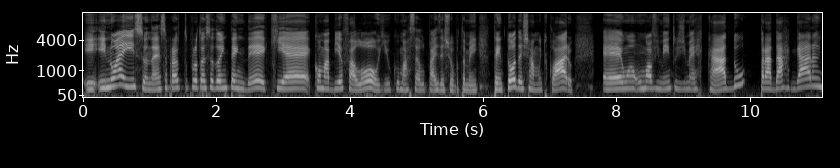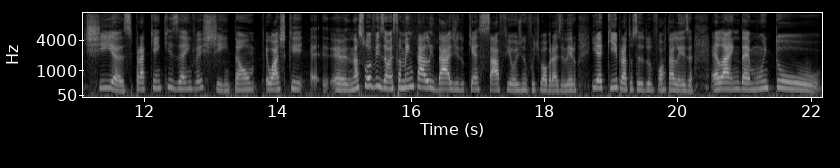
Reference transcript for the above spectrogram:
E, e não é isso, né? Só para o torcedor entender que é, como a Bia falou, e o que o Marcelo Paes deixou também, tentou deixar muito claro, é um, um movimento de mercado para dar garantias para quem quiser investir. Então, eu acho que, é, é, na sua visão, essa mentalidade do que é SAF hoje no futebol brasileiro e aqui para a torcida do Fortaleza, ela ainda é muito,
